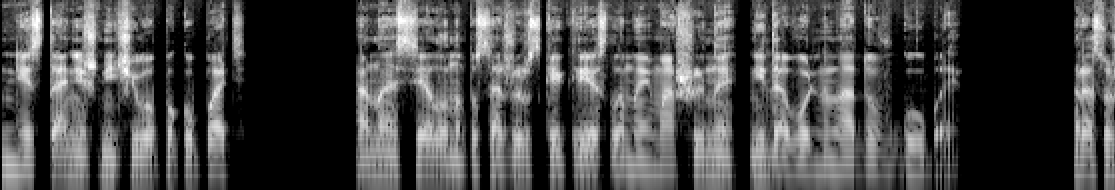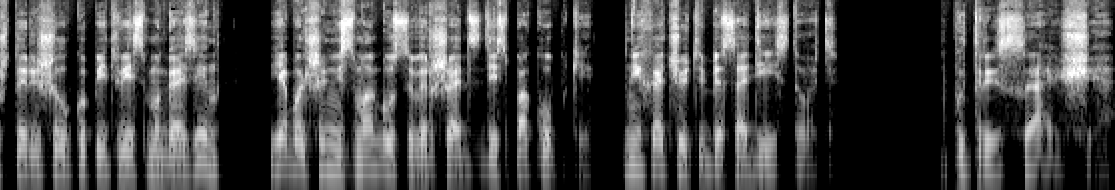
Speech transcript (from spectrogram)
«Не станешь ничего покупать?» Она села на пассажирское кресло моей машины, недовольно надув губы. «Раз уж ты решил купить весь магазин, я больше не смогу совершать здесь покупки. Не хочу тебе содействовать». Потрясающе.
